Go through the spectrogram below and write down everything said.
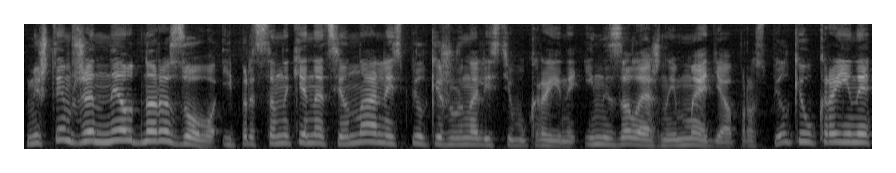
Між тим, вже неодноразово і представники Національної спілки журналістів України і незалежної медіа про спілки України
